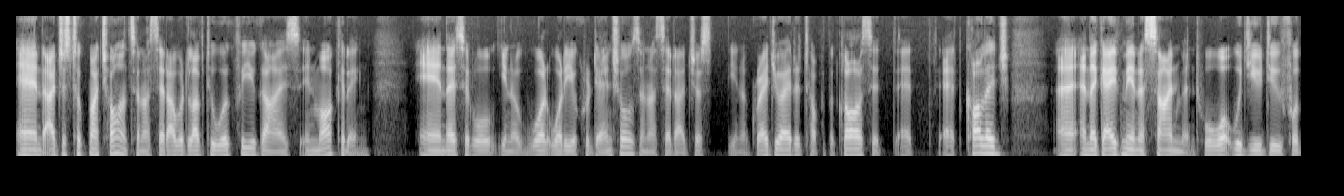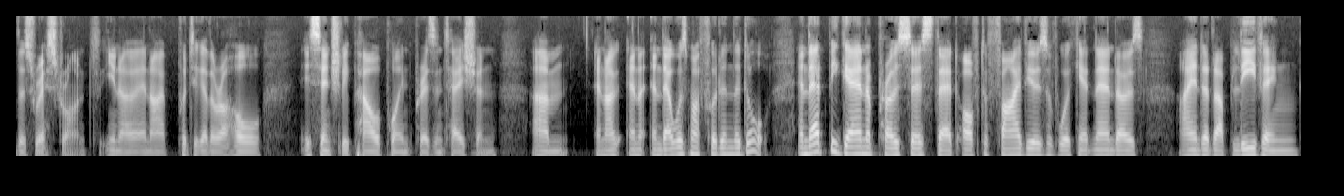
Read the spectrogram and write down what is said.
and I just took my chance and I said I would love to work for you guys in marketing. And they said, well, you know, what what are your credentials? And I said I just you know graduated top of the class at at, at college. Uh, and they gave me an assignment. Well, what would you do for this restaurant? You know, and I put together a whole, essentially PowerPoint presentation. Um, and I and and that was my foot in the door. And that began a process that after five years of working at Nando's, I ended up leaving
